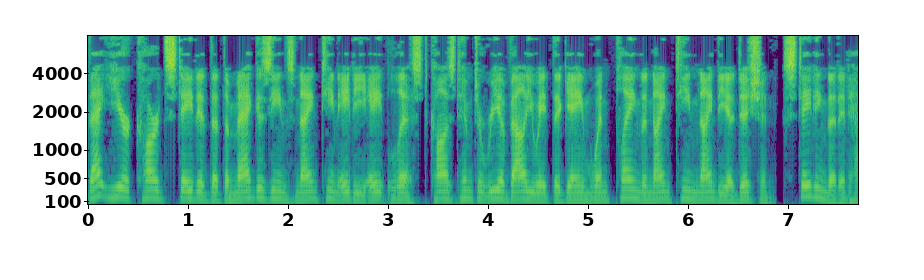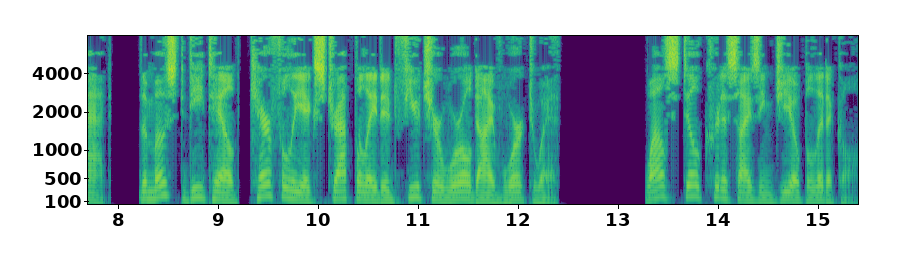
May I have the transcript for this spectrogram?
That year Card stated that the magazine's 1988 list caused him to re-evaluate the game when playing the 1990 edition, stating that it had, "...the most detailed, carefully extrapolated future world I've worked with", while still criticizing geopolitical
